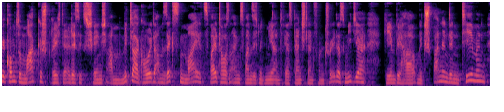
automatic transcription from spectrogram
willkommen zum Marktgespräch der LS Exchange am Mittag heute am 6. Mai 2021 mit mir Andreas Bernstein von Traders Media GmbH mit spannenden Themen,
